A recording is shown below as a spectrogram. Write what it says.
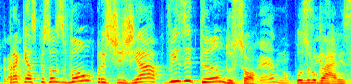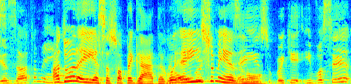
para que as pessoas vão prestigiar visitando só É, os lugares. exatamente. Adorei essa sua pegada. Não, é isso mesmo. É isso, porque e você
